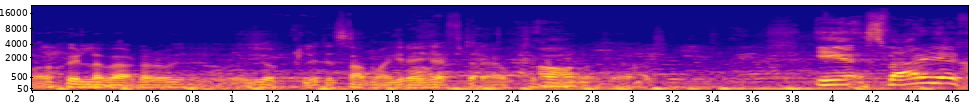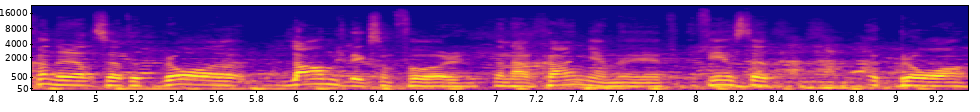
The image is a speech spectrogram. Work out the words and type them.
våra skilda världar och, och gjort lite samma grej efter det. Till Ja. Är Sverige generellt sett ett bra land liksom för den här genren? Finns det ett, ett bra,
